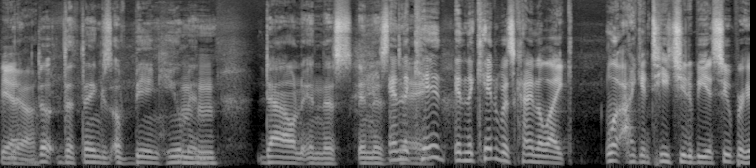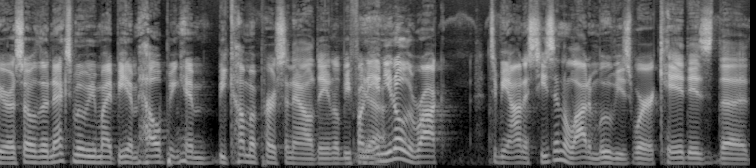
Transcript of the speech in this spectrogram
Yeah. Yeah. The, the things of being human down in this in this and day. the kid and the kid was kind of like well i can teach you to be a superhero so the next movie might be him helping him become a personality and it'll be funny Yeah. and you know the rock to be honest he's in a lot of movies where a kid is the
